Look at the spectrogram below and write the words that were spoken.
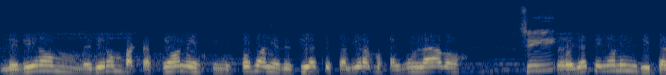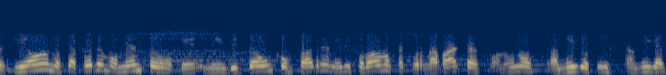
me dieron, me dieron vacaciones y mi esposa me decía que saliéramos a algún lado, Sí. pero ya tenía una invitación, o sea, fue de momento que me invitó un compadre, me dijo, vamos a Cuernavacas con unos amigos y unas amigas.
